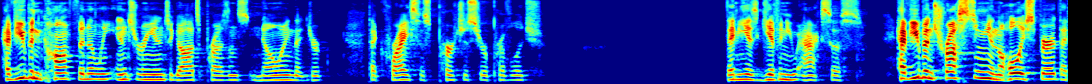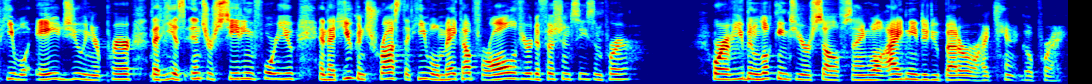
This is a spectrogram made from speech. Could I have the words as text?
Have you been confidently entering into God's presence knowing that, that Christ has purchased your privilege? That He has given you access? Have you been trusting in the Holy Spirit that He will aid you in your prayer, that He is interceding for you, and that you can trust that He will make up for all of your deficiencies in prayer? Or have you been looking to yourself saying, well, I need to do better or I can't go pray?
